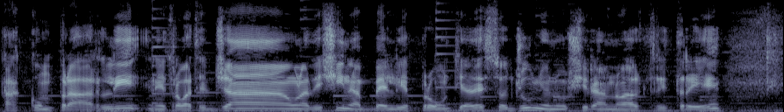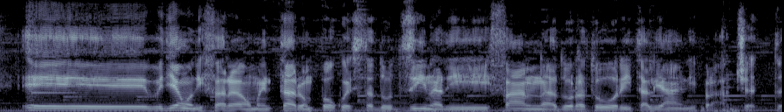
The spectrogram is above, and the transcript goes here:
a comprarli, ne trovate già una decina belli e pronti, adesso a giugno ne usciranno altri tre e vediamo di far aumentare un po' questa dozzina di fan adoratori italiani di Pratchett.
